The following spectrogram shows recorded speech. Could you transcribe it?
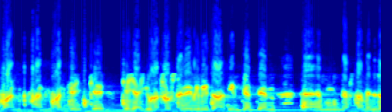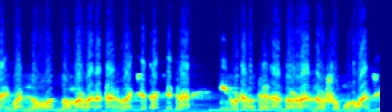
fan, fan, fan que, que, que hi hagi una sostenibilitat, intenten eh, gastar menys aigua, no, no malbaratar-la, etc etc. i nosaltres a Andorra no som un oasi.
